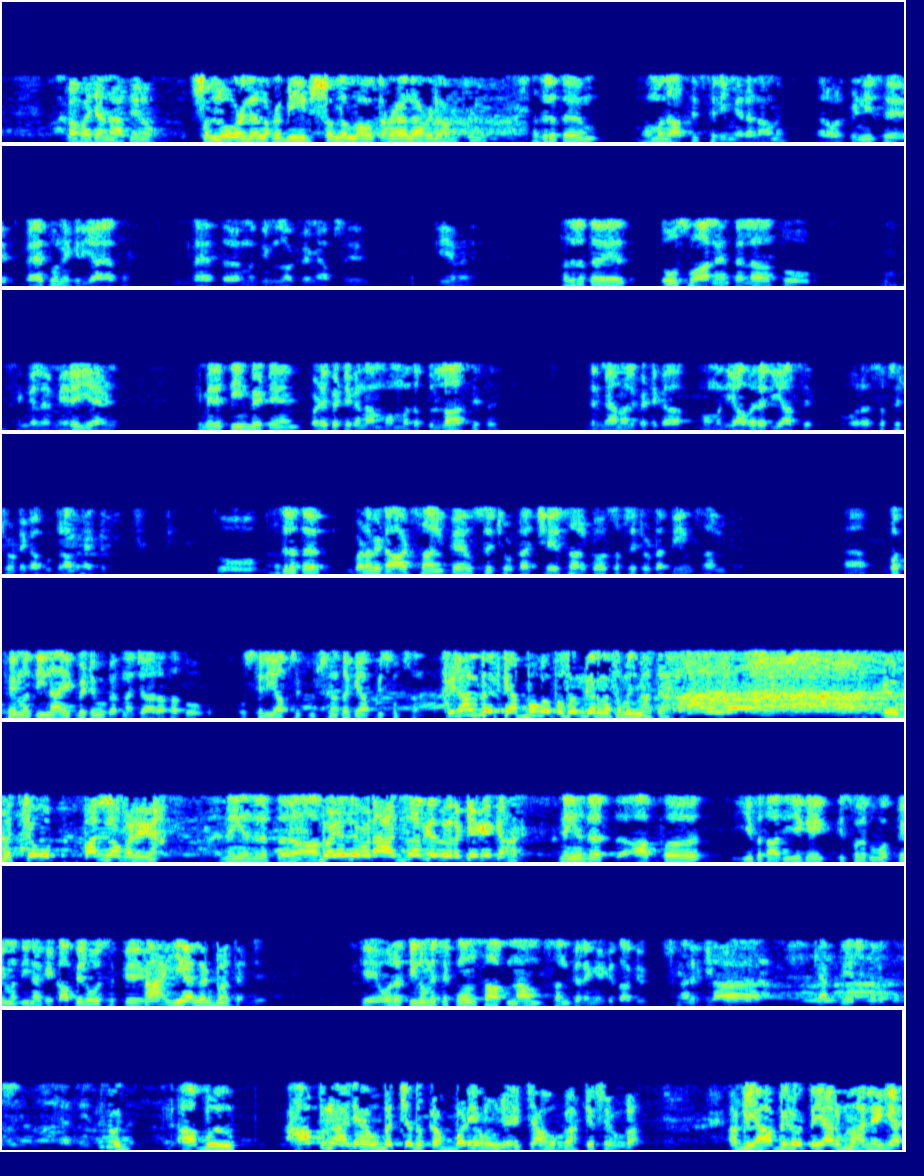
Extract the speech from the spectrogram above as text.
بابا جان حاضر ہوں۔ صلو علی الحبیب صلی اللہ تعالی علی محمد۔ حضرت محمد آصف سلیم میرا نام ہے۔ راول پنڈی سے بیت ہونے کے لیے آیا تھا۔ بیت مدنی مذاکرے میں آپ سے کیا میں نے۔ حضرت دو سوال ہیں۔ پہلا تو سنگل ہے میرے ہی ہے کہ میرے تین بیٹے ہیں بڑے بیٹے کا نام محمد عبداللہ آصف ہے درمیان والے بیٹے کا محمد یاور علی آصف اور سب سے چھوٹے کا ابو تراب ہے۔ تو حضرت بڑا بیٹا آٹھ سال کا ہے اس سے چھوٹا چھ سال کا اور سب سے چھوٹا تین سال کا وقف مدینہ ایک بیٹے کو کرنا چاہ رہا تھا تو اس کے لیے آپ سے پوچھنا تھا کہ آپ کس کو پسند فی الحال تو اس کے ابو کو پسند کرنا سمجھ میں آتا ہے۔ بچوں کو پالنا پڑے گا۔ نہیں حضرت آپ بڑے سے بڑا آٹھ سال کا رکھے گئے کہاں نہیں حضرت آپ یہ بتا دیجیے کہ کس وقت وقف مدینہ کے قابل ہو سکے؟ ہاں یہ الگ بات ہے۔ کہ اور تینوں میں سے کون سا آپ نام پسند کریں گے کہ تاکہ اس کی ترکیب کیا پیش کرو آپ آپ نہ آ جائیں وہ بچے تو کب بڑے ہوں گے کیا ہوگا کیسے ہوگا؟ ابھی آپ بالکل تیار مال ہے کیا؟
